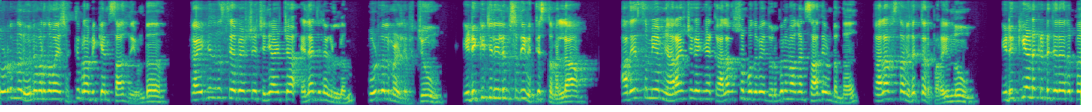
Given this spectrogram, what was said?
തുടർന്ന് ന്യൂനമർദ്ദമായി ശക്തി പ്രാപിക്കാൻ സാധ്യതയുണ്ട്. കഴിഞ്ഞ ദിവസത്തെ അപേക്ഷിച്ച് ശനിയാഴ്ച എല്ലാ ജില്ലകളിലും കൂടുതൽ മഴ ലഭിച്ചു. ഇടുക്കി ജില്ലയിലും സ്ഥിതി വ്യത്യസ്തമല്ല. അതേസമയം ഞായറാഴ്ച കഴിഞ്ഞ കാലവർഷം പൊതുവെ ദുർബലമാകാൻ സാധ്യതയുണ്ടെന്ന് കാലാവസ്ഥാ വിദഗ്ധർ പറയുന്നു. ഇടുക്കി അണക്കെട്ട് ജലനിരപ്പ്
